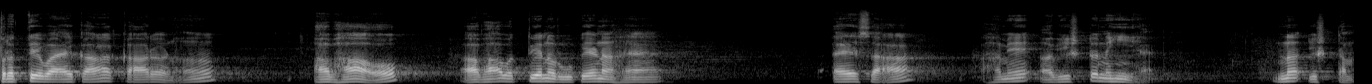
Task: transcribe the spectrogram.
प्रत्यवाय का कारण अभाव, अभावत्वेन रूपेण है। ऐसा हमें अभिष्ट नहीं है, न इष्टम।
